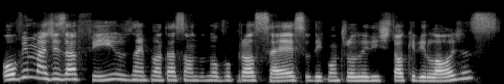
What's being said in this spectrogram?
houve mais desafios na implantação do novo processo de controle de estoque de lojas?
